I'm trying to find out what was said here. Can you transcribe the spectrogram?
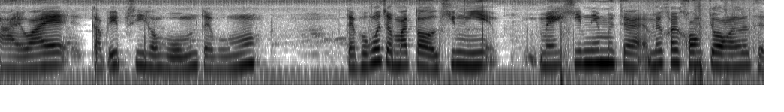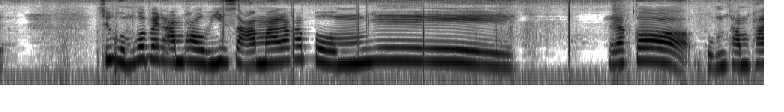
ถ่ายไว้กับ FC ของผม แต่ผม แต่ผมก็จะมาต่อคลิปนี้ แม้คลิปนี้มันจะไม่ค่อยคล้องจองแล้วเถอะ ซึ่งผมก็ไปทำเผาวีสามมาแล้วครับผมเย้แล้วก็ผมทำพระ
